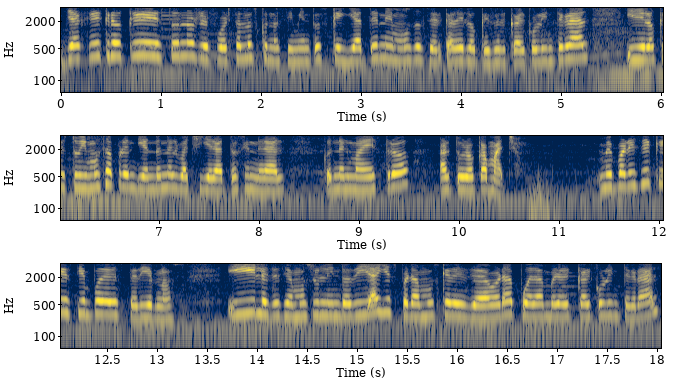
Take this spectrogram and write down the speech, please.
ya que creo que esto nos refuerza los conocimientos que ya tenemos acerca de lo que es el cálculo integral y de lo que estuvimos aprendiendo en el bachillerato general con el maestro Arturo Camacho. Me parece que es tiempo de despedirnos y les deseamos un lindo día y esperamos que desde ahora puedan ver el cálculo integral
